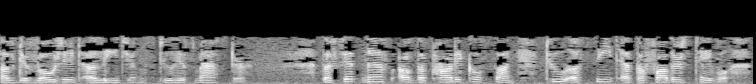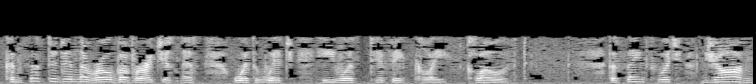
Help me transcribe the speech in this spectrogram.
of devoted allegiance to his Master. The fitness of the prodigal son to a seat at the Father's table consisted in the robe of righteousness with which he was typically clothed the saints which John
